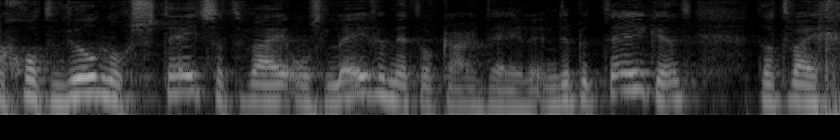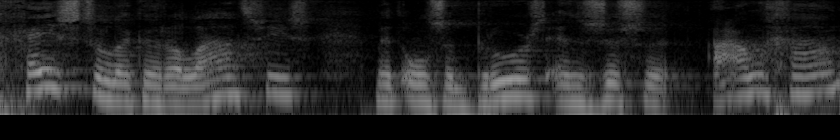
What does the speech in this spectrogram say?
Maar God wil nog steeds dat wij ons leven met elkaar delen. En dit betekent dat wij geestelijke relaties met onze broers en zussen aangaan.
